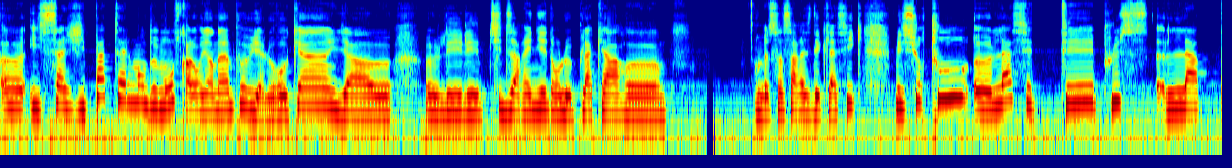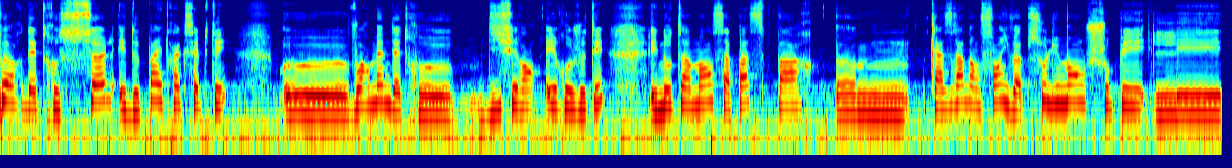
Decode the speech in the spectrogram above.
euh, il s'agit pas tellement de monstres. Alors il y en a un peu, il y a le requin, il y a euh, les, les petites araignées dans le placard. ben ça, ça reste des classiques. Mais surtout, là, plus la peur d'être seul et de pas être accepté, euh, voire même d'être euh, différent et rejeté. Et notamment, ça passe par euh, Kazran enfant, il veut absolument choper les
